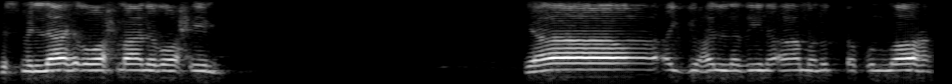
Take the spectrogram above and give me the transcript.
بسم الله الرحمن الرحيم يا أيها الذين آمنوا اتقوا الله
